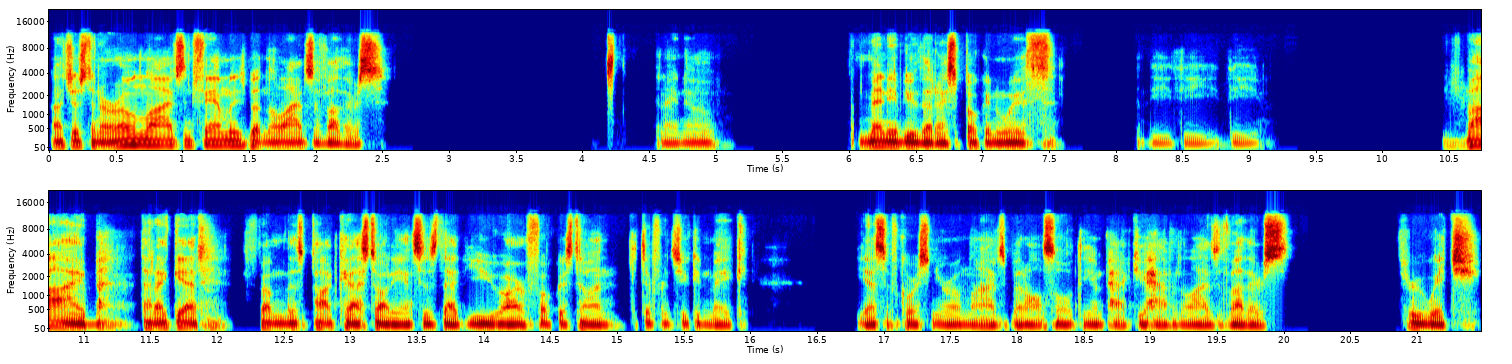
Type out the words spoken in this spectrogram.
not just in our own lives and families, but in the lives of others. And I know many of you that I've spoken with, the, the, the vibe that I get from this podcast audience is that you are focused on the difference you can make. Yes, of course, in your own lives, but also the impact you have in the lives of others through which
